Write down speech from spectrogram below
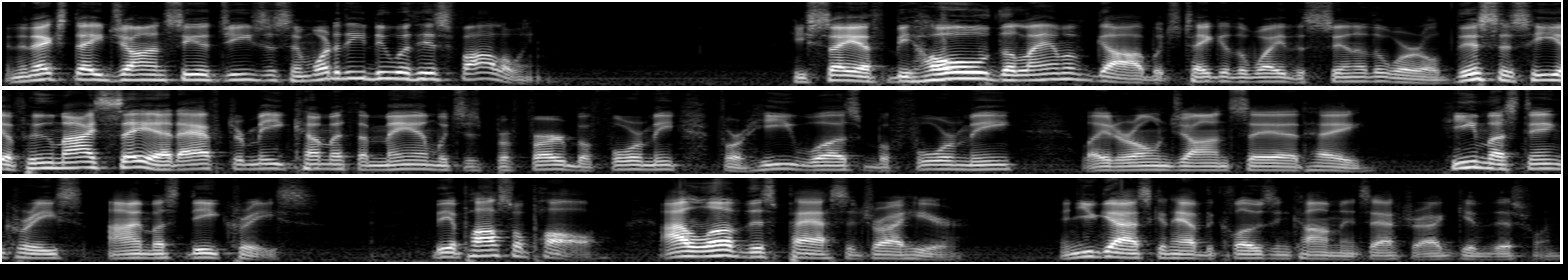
And the next day John seeth Jesus, and what did he do with his following? He saith, Behold the Lamb of God, which taketh away the sin of the world. This is he of whom I said, After me cometh a man which is preferred before me, for he was before me. Later on, John said, Hey, he must increase, I must decrease. The Apostle Paul. I love this passage right here. And you guys can have the closing comments after I give this one.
